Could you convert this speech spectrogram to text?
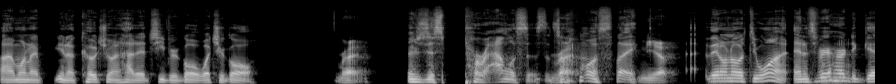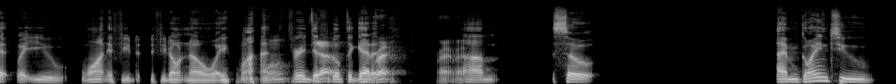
I want to, you know, coach you on how to achieve your goal. What's your goal? Right. there's just paralysis. It's Right. almost like Yep. They don't know what you want, and it's very hard Mhm. to get what you want if you if you don't know what you want. Mhm. It's very Yeah, difficult to get it. Right. Right. Right. Um, so I'm going to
